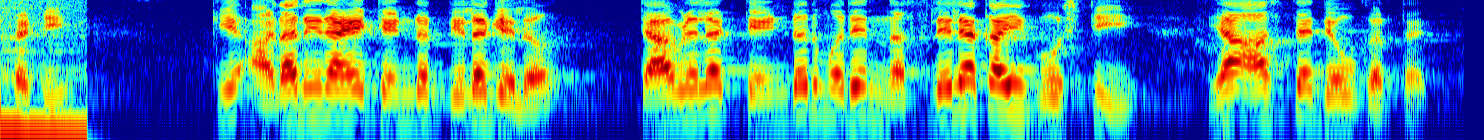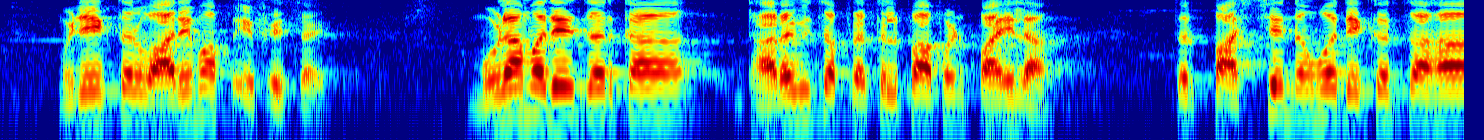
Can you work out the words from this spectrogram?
करण्यासाठी की अडाणीला हे टेंडर दिलं गेलं त्यावेळेला टेंडरमध्ये नसलेल्या काही गोष्टी ह्या आज त्या देऊ करतायत. म्हणजे एकतर वारेमाप एफ एस आहे मुळामध्ये जर का धारावीचा प्रकल्प आपण पाहिला तर पाचशे नव्वद एकरचा हा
